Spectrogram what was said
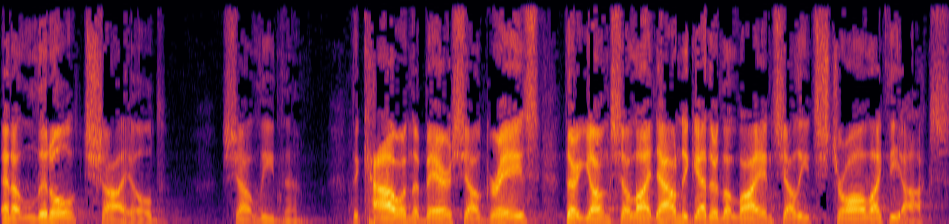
and a little child shall lead them. The cow and the bear shall graze, their young shall lie down together, the lion shall eat straw like the ox.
